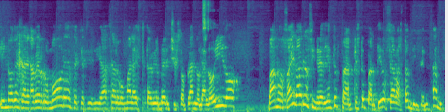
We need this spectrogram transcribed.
y no deja de haber rumores de que si hace algo mal ahí está Bill Belichick soplándole al oído. Vamos, hay varios ingredientes para que este partido sea bastante interesante.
